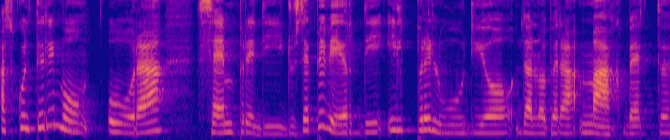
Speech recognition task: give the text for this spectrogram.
Ascolteremo ora, sempre di Giuseppe Verdi, il preludio dall'opera Macbeth.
